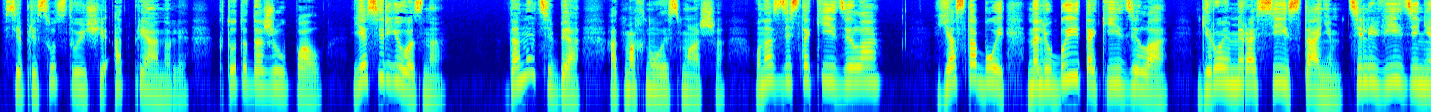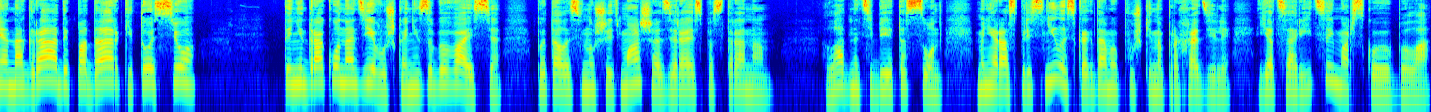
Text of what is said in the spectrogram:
Все присутствующие отпрянули. Кто-то даже упал. «Я серьезно!» «Да ну тебя!» — отмахнулась Маша. «У нас здесь такие дела!» «Я с тобой на любые такие дела! Героями России станем! Телевидение, награды, подарки, то все. «Ты не дракон, а девушка, не забывайся», — пыталась внушить Маша, озираясь по сторонам. «Ладно тебе это сон. Мне раз приснилось, когда мы Пушкина проходили. Я царицей морской была,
